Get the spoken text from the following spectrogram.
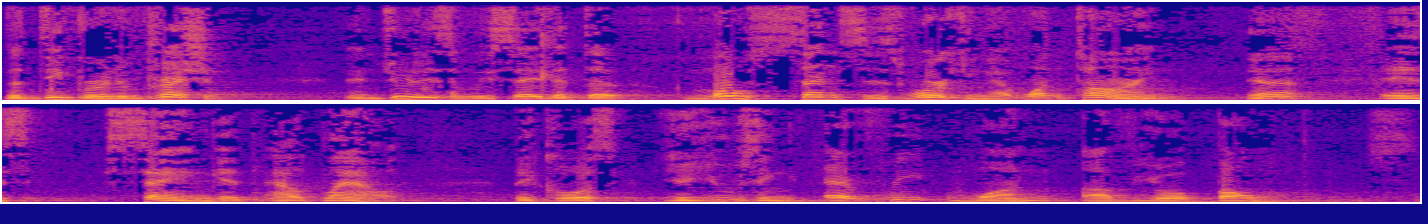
the deeper an impression. In Judaism, we say that the most senses working at one time yeah, is saying it out loud because you're using every one of your bones.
